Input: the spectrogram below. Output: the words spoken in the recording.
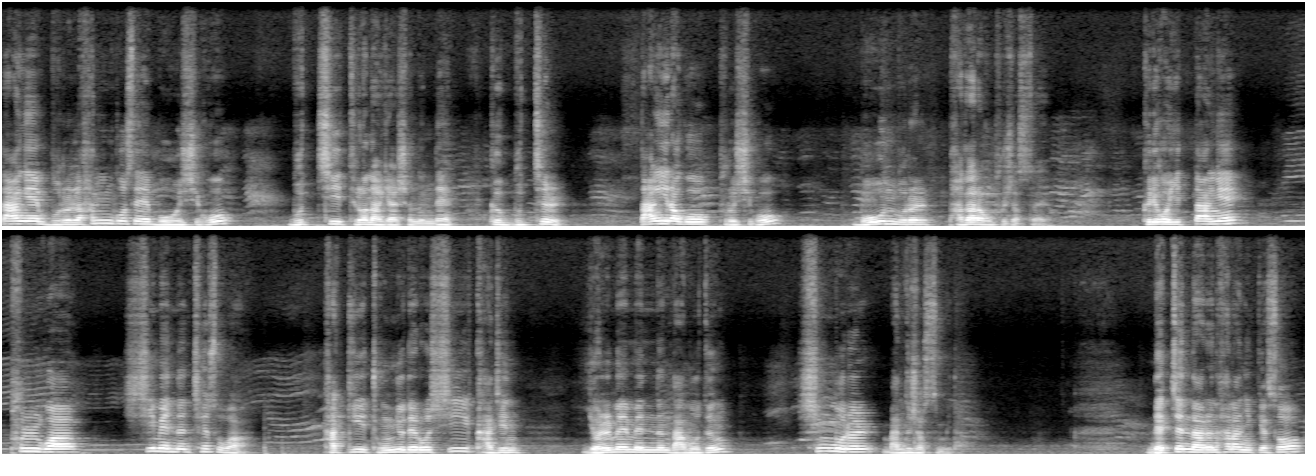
땅의 물을 한 곳에 모으시고 묻이 드러나게 하셨는데 그 묻을 땅이라고 부르시고 모은 물을 바다라고 부르셨어요. 그리고 이 땅에 풀과 씨 맺는 채소와 각기 종류대로 씨 가진 열매 맺는 나무 등 식물을 만드셨습니다. 넷째 날은 하나님께서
